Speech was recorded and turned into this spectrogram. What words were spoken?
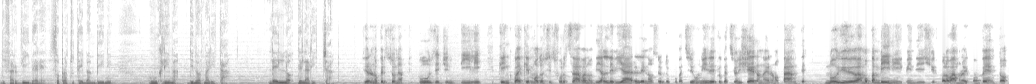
di far vivere, soprattutto ai bambini, un clima di normalità. Lello della Riccia. Erano persone affettuose, gentili, che in qualche modo si sforzavano di alleviare le nostre preoccupazioni. Le preoccupazioni c'erano, erano tante, noi vivevamo bambini, quindi circolavamo nel convento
